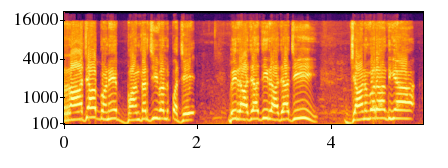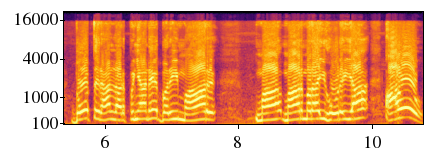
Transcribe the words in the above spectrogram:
ਰਾਜਾ ਬਣੇ ਬਾਂਦਰ ਜੀ ਵੱਲ ਭੱਜੇ। ਵੀ ਰਾਜਾ ਜੀ ਰਾਜਾ ਜੀ, ਜਾਨਵਰਾਂ ਦੀਆਂ ਦੋ ਧਿਰਾਂ ਲੜ ਪਈਆਂ ਨੇ, ਬੜੀ ਮਾਰ, ਮਾ- ਮਾਰ ਮਰਾਈ ਹੋ ਰਹੀ ਆ। ਆਓ,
